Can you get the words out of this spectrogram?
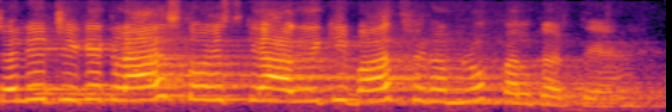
चलिए ठीक है क्लास तो इसके आगे की बात फिर हम लोग कल करते हैं।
